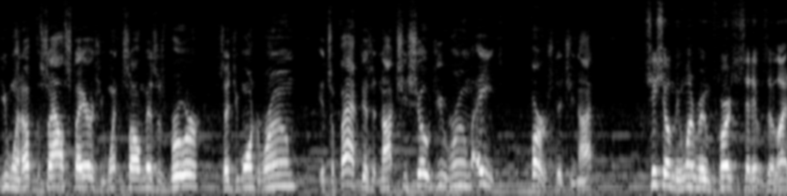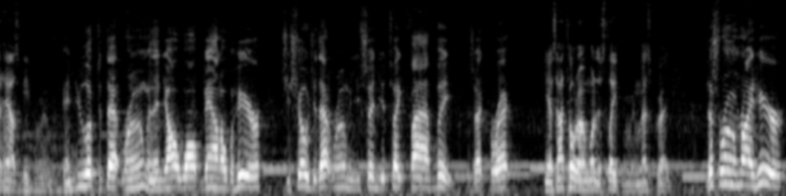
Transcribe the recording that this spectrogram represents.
You went up the south stairs, you went and saw Mrs. Brewer, said you wanted a room. It's a fact, is it not? She showed you room eight first, did she not? She showed me one room first. She said it was a light housekeeping room. And you looked at that room, and then y'all walked down over here she showed you that room and you said you'd take 5B. Is that correct? Yes, I told her I wanted a sleeping room. That's correct. This room right here,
